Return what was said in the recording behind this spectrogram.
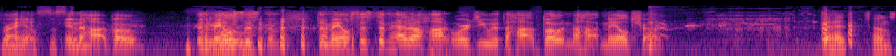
The Brian mail system. in the hot boat. The mail system. The mail system had a hot orgy with the hot boat and the hot mail truck. That sounds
